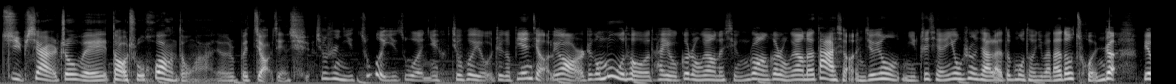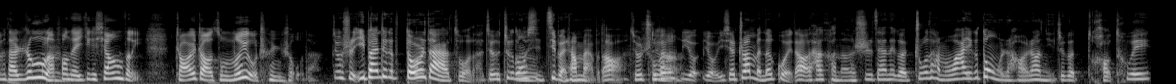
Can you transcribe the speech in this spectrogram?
锯片周围到处晃动啊，就是被绞进去。就是你做一做，你就会有这个边角料。这个木头它有各种各样的形状，各种各样的大小，你就用你之前用剩下来的木头，你把它都存着，别把它扔了，放在一个箱子里，找一找，总能有趁手的。就是一般这个都是大家做的，这个这个东西基本上买不到，就是除非有有一些专门的轨。道，它可能是在那个桌子上面挖一个洞，然后让你这个好推。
